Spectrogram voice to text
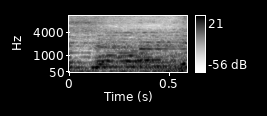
wish I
